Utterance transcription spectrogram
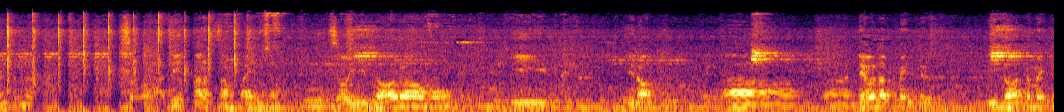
అంటున్నారు. సో అది మనం సంపాదించాం సో ఈ గౌరవము ఈ యూనో డెవలప్మెంట్ ఈ గవర్నమెంట్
